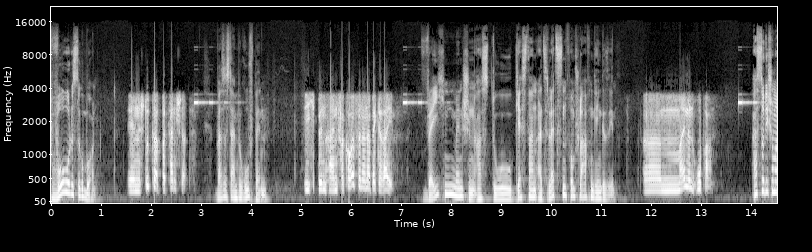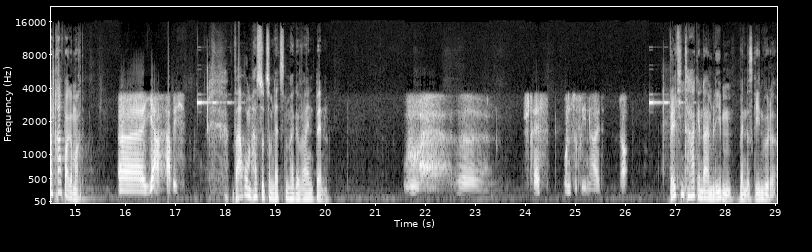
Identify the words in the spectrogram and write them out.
Wo wurdest du geboren? In Stuttgart-Bad Cannstatt. Was ist dein Beruf, Ben? Ich bin ein Verkäufer in einer Bäckerei. Welchen Menschen hast du gestern als letzten vorm Schlafengehen gesehen? Ähm, meinen Opa. Hast du dich schon mal strafbar gemacht? Äh, ja, hab ich. Warum hast du zum letzten Mal geweint, Ben? Uh, äh, Stress, Unzufriedenheit. Ja. Welchen Tag in deinem Leben, wenn das gehen würde,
